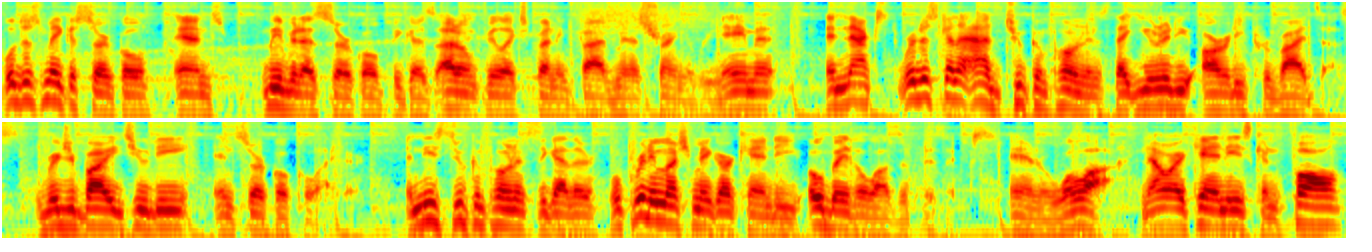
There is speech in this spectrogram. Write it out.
we'll just make a circle and leave it as circle because I don't feel like spending five minutes trying to rename it. And next, we're just gonna add two components that Unity already provides us, Rigid Body 2D and Circle Collider. And these two components together will pretty much make our candy obey the laws of physics. And voila, now our candies can fall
